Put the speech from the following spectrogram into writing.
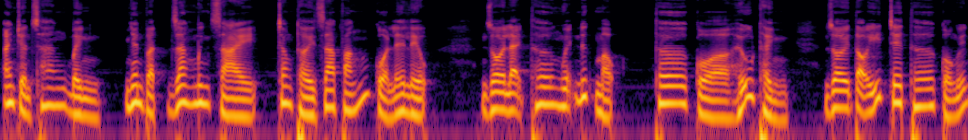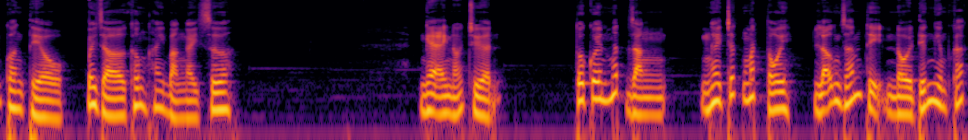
anh chuyển sang bình, nhân vật Giang Minh Sài trong thời gia phắng của Lê Liệu, rồi lại thơ Nguyễn Đức Mậu, thơ của Hữu Thình, rồi tỏ ý chê thơ của Nguyễn Quang Thiều, bây giờ không hay bằng ngày xưa. Nghe anh nói chuyện, tôi quên mất rằng ngay trước mắt tôi là ông giám thị nổi tiếng nghiêm khắc.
